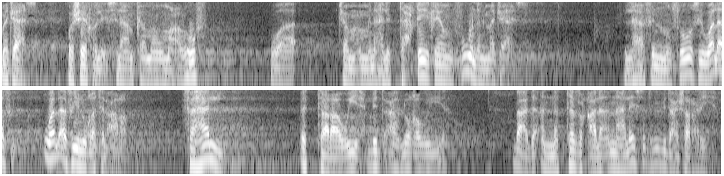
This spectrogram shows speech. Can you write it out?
مجاز. وشيخ الإسلام كما هو معروف وجمع من أهل التحقيق ينفون المجاز. لا في النصوص ولا في, ولا في لغة العرب. فهل التراويح بدعة لغوية بعد أن نتفق على أنها ليست ببدعة شرعية؟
